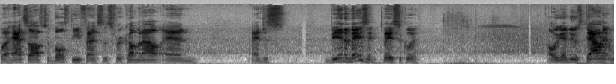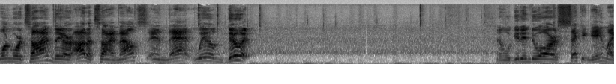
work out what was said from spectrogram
But hats off to both defenses for coming out and and just being amazing, basically. All we got to do is down it one more time. They are out of timeouts, and that will do it. And we'll get into our second game. I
